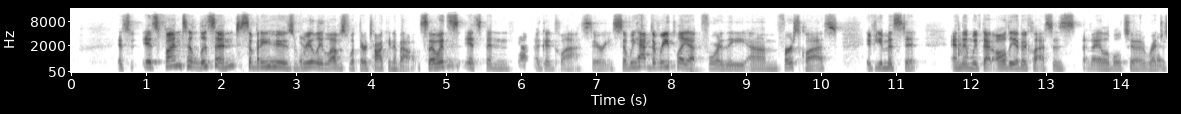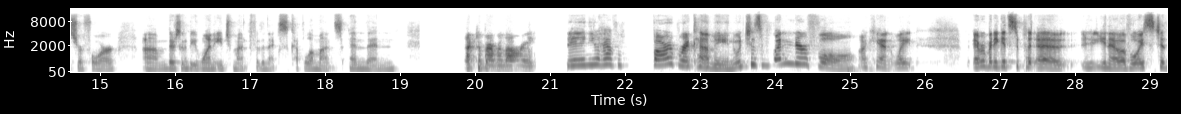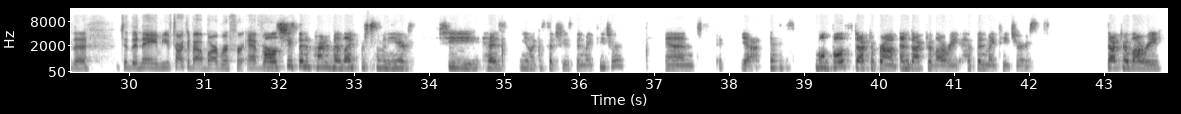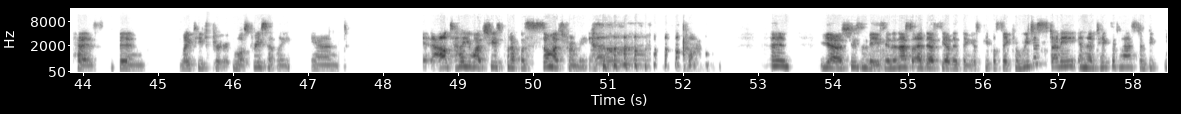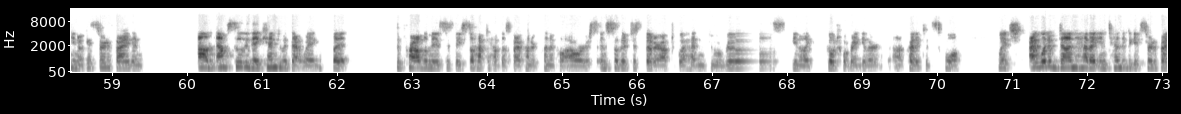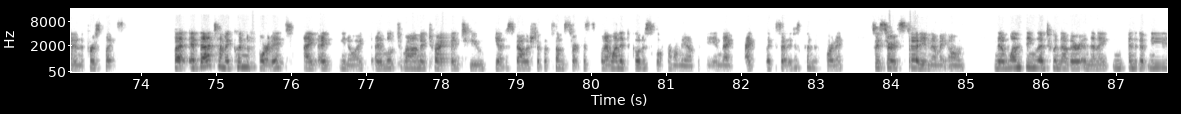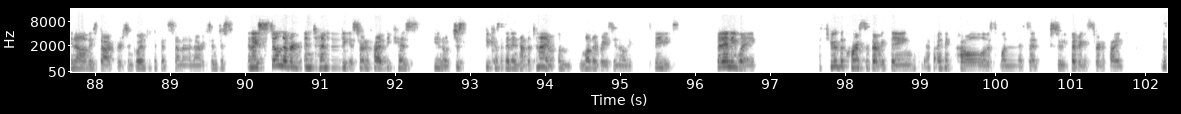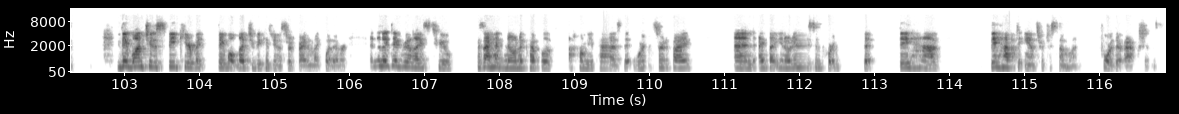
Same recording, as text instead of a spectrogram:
it's it's fun to listen to somebody who's Yeah. really loves what they're talking about. So it's it's been Yeah. a good class series. So we have the replay up for the um, first class if you missed it, and then we've got all the other classes available to register for. Um, there's going to be one each month for the next couple of months, and then Dr. Barbara Lowry. then you have Barbara coming, which is wonderful. I can't wait. Everybody gets to put a you know a voice to the to the name. You've talked about Barbara forever. Well, she's been a part of my life for so many years. She has, you know, like I said, she's been my teacher, and it, yeah, it's well, both Dr. Brown and Dr. Lowry have been my teachers. Dr. Lowry has been my teacher most recently, and I'll tell you what, she's put up with so much from me. and yeah, she's amazing, and that's that's the other thing is people say, can we just study and then take the test and be, you know, get certified and um, absolutely, they can do it that way, but the problem is, is they still have to have those 500 clinical hours, and so they're just better off to go ahead and do a real, you know, like go to a regular uh, accredited school, which I would have done had I intended to get certified in the first place. But at that time, I couldn't afford it. I, I you know, I, I looked around. I tried to get a scholarship of some sort because when I wanted to go to school for homeopathy, and I, I, like I said, I just couldn't afford it. So I started studying on my own. And then one thing led to another and then i ended up meeting all these doctors and going to different seminars and just and i still never intended to get certified because you know just because i didn't have the time i'm mother raising all these babies. But anyway through the course of everything i think paola was the one that said so you better get certified. They want you to speak here but they won't let you because you're not certified. I'm like whatever. And then i did realize too because i had known a couple of homeopaths that weren't certified and i thought you know it is important they have they have to answer to someone for their actions.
